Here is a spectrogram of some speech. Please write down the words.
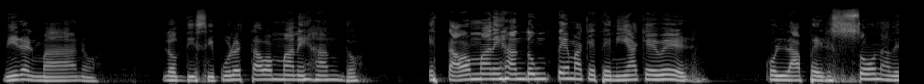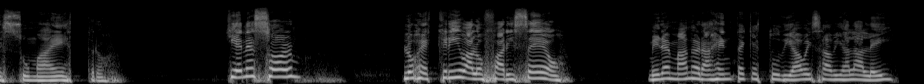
Mira, hermano, los discípulos estaban manejando, estaban manejando un tema que tenía que ver con la persona de su maestro. ¿Quiénes son los escribas, los fariseos? Mira, hermano, era gente que estudiaba y sabía la ley.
